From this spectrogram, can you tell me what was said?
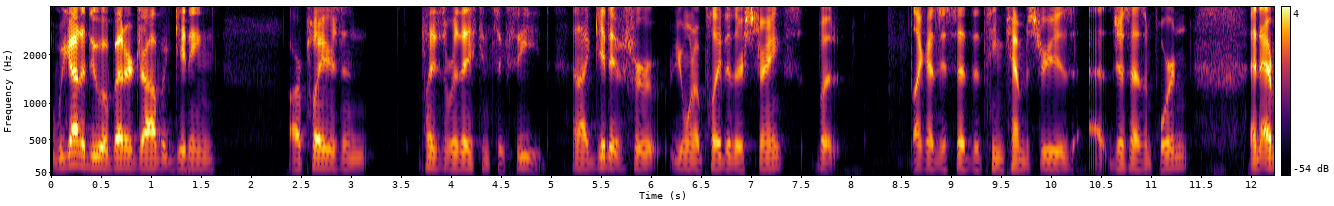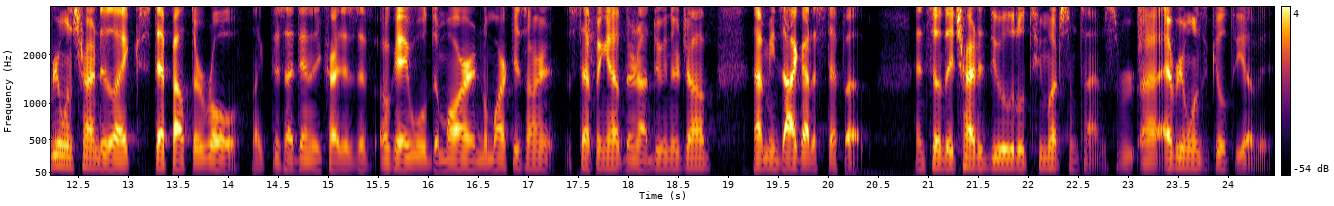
we got to do a better job at getting our players in places where they can succeed. And I get it for you want to play to their strengths, but like I just said, the team chemistry is uh, just as important. And everyone's trying to like step out their role, like this identity crisis of okay, well, Demar and Lamarcus aren't stepping up; they're not doing their job. That means I got to step up. And so they try to do a little too much sometimes. Uh, everyone's guilty of it.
